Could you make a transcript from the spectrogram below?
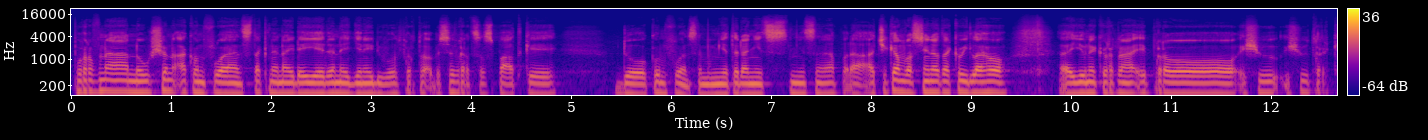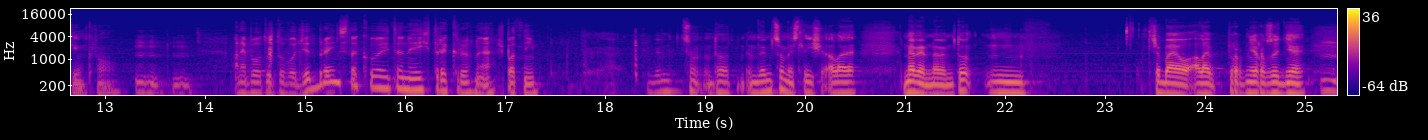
porovná Notion a Confluence, tak nenajde jeden jediný důvod pro to, aby se vracel zpátky do Confluence, nebo mě teda nic, nic nenapadá. A čekám vlastně na takovýhleho uh, unicorna i pro issue, issue tracking. No. Mm-hmm. A nebylo to to od JetBrains takový ten jejich tracker? Ne, špatný. Vím, co, to, vím, co myslíš, ale nevím, nevím. To, mm, třeba jo, ale pro mě rozhodně mm.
